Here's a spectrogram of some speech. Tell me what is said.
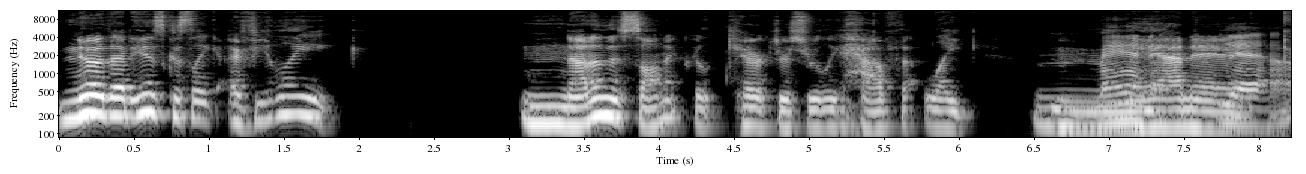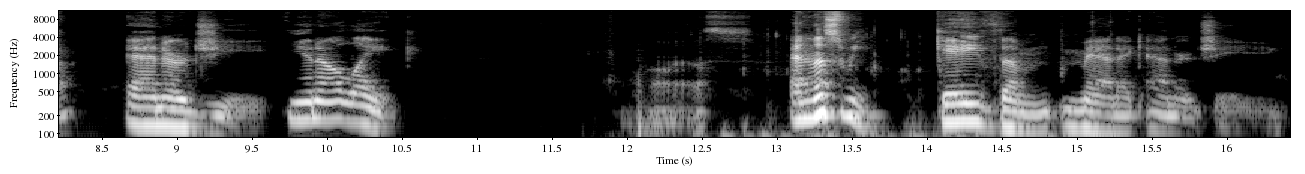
No, that is because like I feel like none of the Sonic characters really have that like Manic. Manic. Yeah. energy. You know, like Oh, yes. unless we gave them manic energy.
